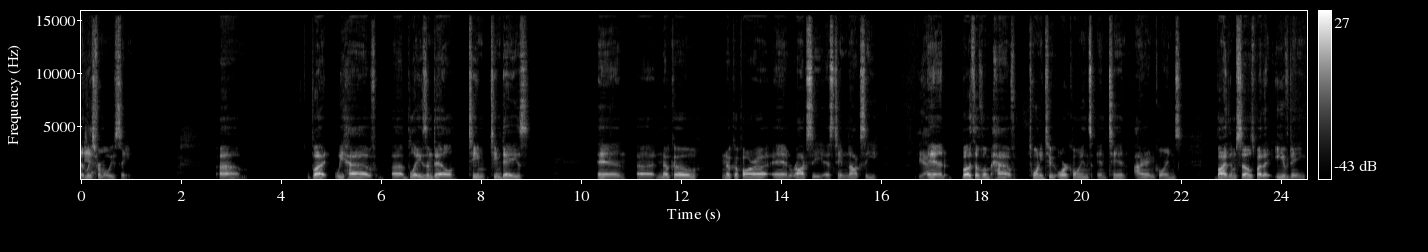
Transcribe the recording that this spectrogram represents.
at least from what we've seen. Um, but we have uh, blaze and dale team team days and uh, noko nokopara and roxy as team noxy. Yeah. and both of them have 22 ore coins and 10 iron coins by themselves by the evening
